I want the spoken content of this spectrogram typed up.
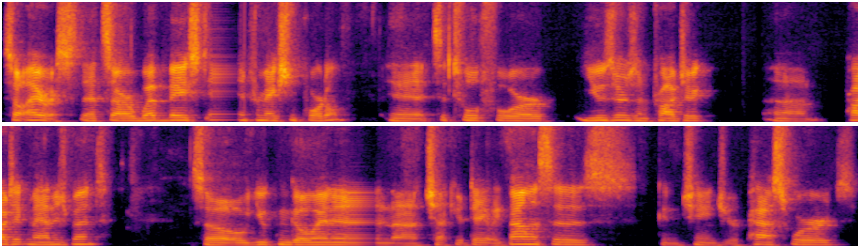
So Iris, that's our web-based information portal. It's a tool for users and project um, project management. So you can go in and uh, check your daily balances, you can change your passwords,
